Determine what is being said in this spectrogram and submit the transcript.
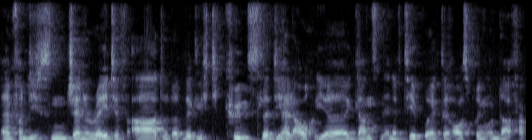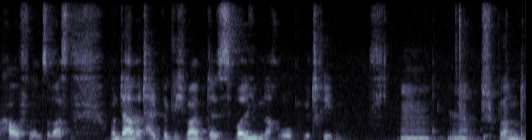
äh, von diesen Generative Art oder wirklich die Künstler, die halt auch ihre ganzen NFT-Projekte rausbringen und da verkaufen und sowas. Und da wird halt wirklich mal das Volume nach oben getrieben. Hm, ja, spannend.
